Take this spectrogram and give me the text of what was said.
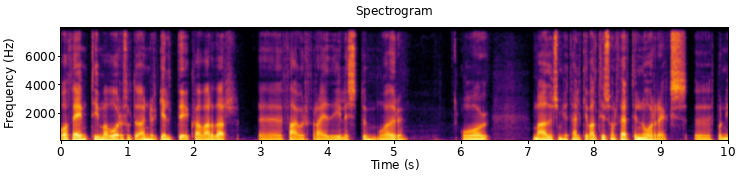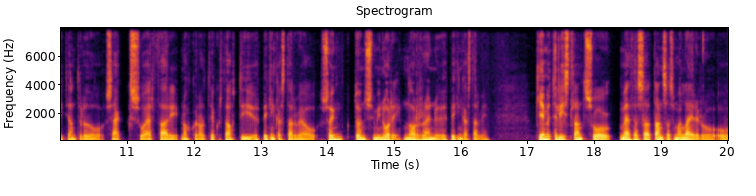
Og þeim tíma voru svolítið önnur gildi hvað varðar uh, fagurfræði í listum og öðru. Og maður sem hétt Helgi Valtísson fer til Noregs uh, upp á 1906 og er þar í nokkur ár tekur þátt í uppbyggingastarfi á söngdönsum í Norri, norrænu uppbyggingastarfi. Kemur til Íslands og með þessa dansa sem hann lærir og, og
